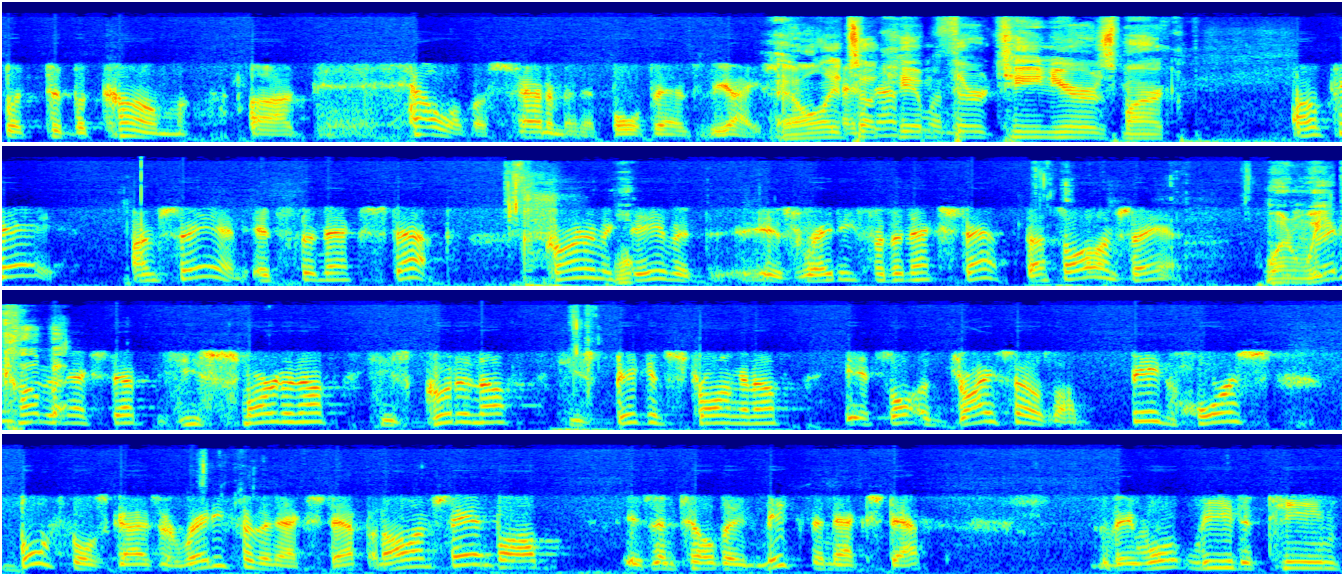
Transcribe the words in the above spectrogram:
but to become a hell of a centerman at both ends of the ice. It only And took him when- 13 years, Mark. Okay, I'm saying it's the next step. Connor McDavid is ready for the next step. That's all I'm saying. When we ready come for the next step, he's smart enough, he's good enough, he's big and strong enough. It's all Draisaitl's a big horse. Both those guys are ready for the next step. And all I'm saying, Bob, is until they make the next step, they won't lead a team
